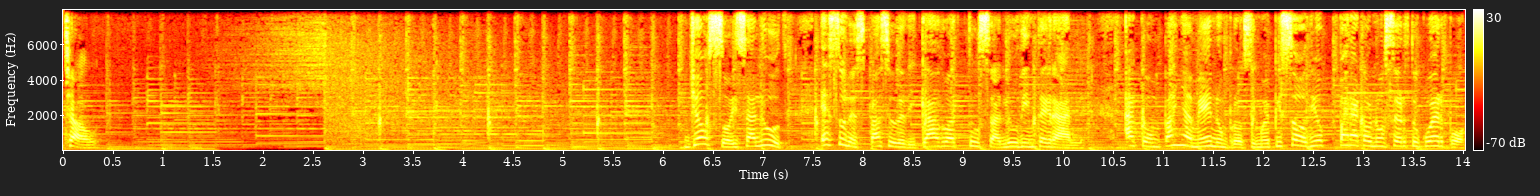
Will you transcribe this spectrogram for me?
Chao. Yo soy Salud. Es un espacio dedicado a tu salud integral. Acompáñame en un próximo episodio para conocer tu cuerpo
